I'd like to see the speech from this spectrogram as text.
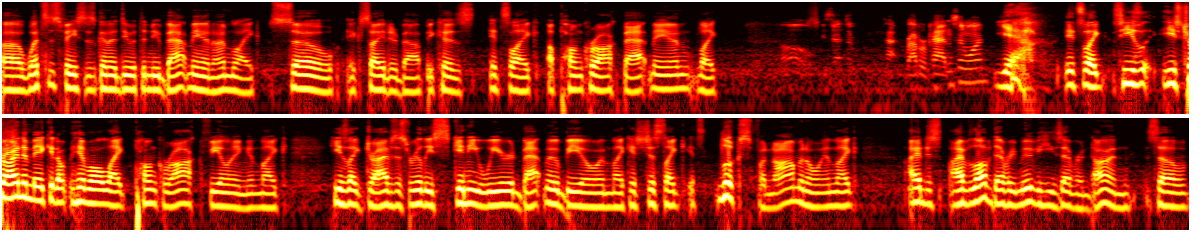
uh, what's his face is gonna do with the new Batman. I'm like so excited about because it's like a punk rock Batman. Like, Oh, is that the Pa- Robert Pattinson one? yeah, it's like he's he's trying to make it him all like punk rock feeling and like. He's like drives this really skinny, weird Batmobile, and like it's just like it looks phenomenal, and like I just I've loved every movie he's ever done. So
